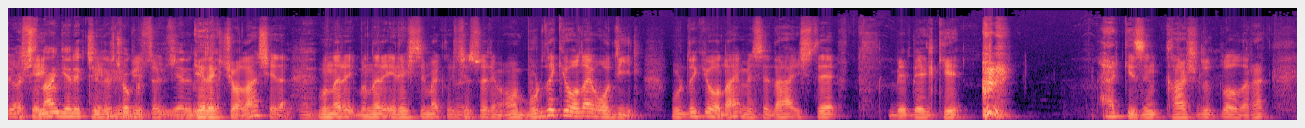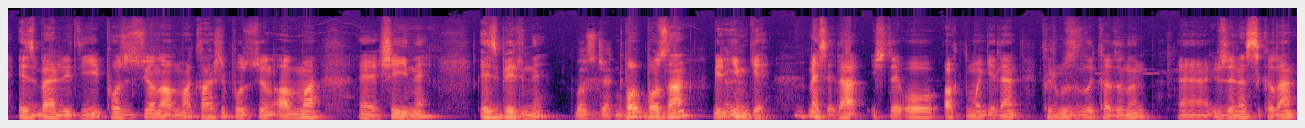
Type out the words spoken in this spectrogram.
şey, açısından gerekçeleri çok yerinde. Gerekçe olan şeyler. Evet. Bunları bunları eleştirmek evet. için söylemiyorum. Ama buradaki olay o değil. Buradaki olay mesela işte belki herkesin karşılıklı olarak ezberlediği pozisyon alma, karşı pozisyon alma e, şeyini, ezberini bozacak. Bo bozan bir evet. imge. Mesela işte o aklıma gelen kırmızılı kadının e, üzerine sıkılan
